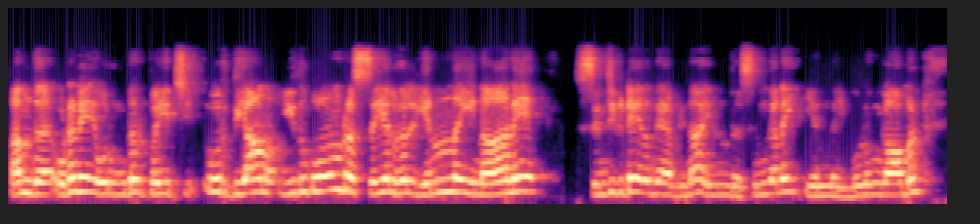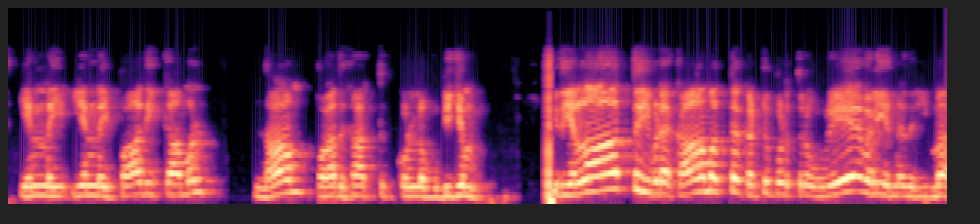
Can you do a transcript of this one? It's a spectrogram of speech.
அந்த உடனே ஒரு உடற்பயிற்சி ஒரு தியானம் இது போன்ற செயல்கள் என்னை நானே செஞ்சுக்கிட்டே இருந்தேன் அப்படின்னா இந்த சிந்தனை என்னை முழுங்காமல் என்னை என்னை பாதிக்காமல் நாம் பாதுகாத்து கொள்ள முடியும். இது எல்லாத்தையும் விட காமத்தை கட்டுப்படுத்துற ஒரே வழி என்ன தெரியுமா?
